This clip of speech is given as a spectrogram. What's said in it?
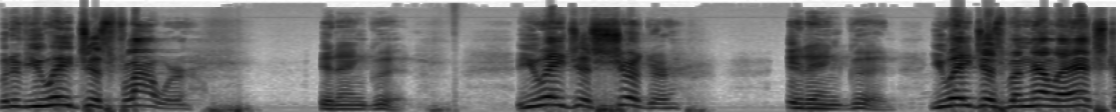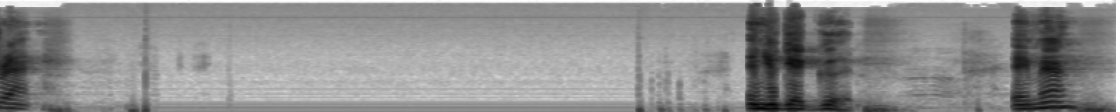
But if you ate just flour, it ain't good. You ate just sugar, it ain't good. You ate just vanilla extract, and you get good. Amen.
